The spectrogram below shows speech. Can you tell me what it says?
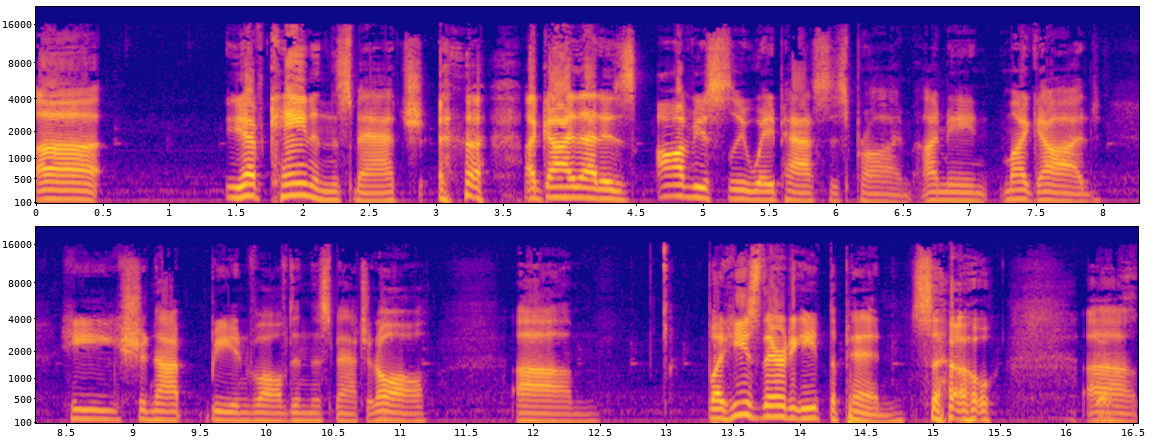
uh, you have Kane in this match, a guy that is obviously way past his prime. I mean, my God, he should not be involved in this match at all. Um, but he's there to eat the pin, so. Uh,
